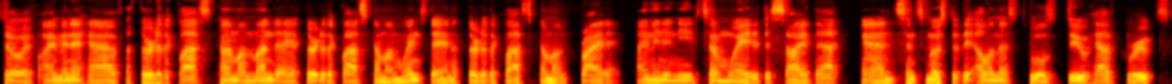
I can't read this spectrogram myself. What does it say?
So if I'm going to have a third of the class come on Monday, a third of the class come on Wednesday, and a third of the class come on Friday, I'm going to need some way to decide that. And since most of the LMS tools do have groups,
